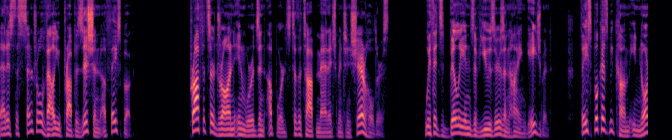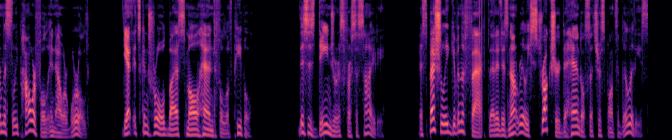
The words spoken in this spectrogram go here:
that is the central value proposition of Facebook. Profits are drawn inwards and upwards to the top management and shareholders. With its billions of users and high engagement, Facebook has become enormously powerful in our world. Yet it's controlled by a small handful of people. This is dangerous for society especially given the fact that it is not really structured to handle such responsibilities.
